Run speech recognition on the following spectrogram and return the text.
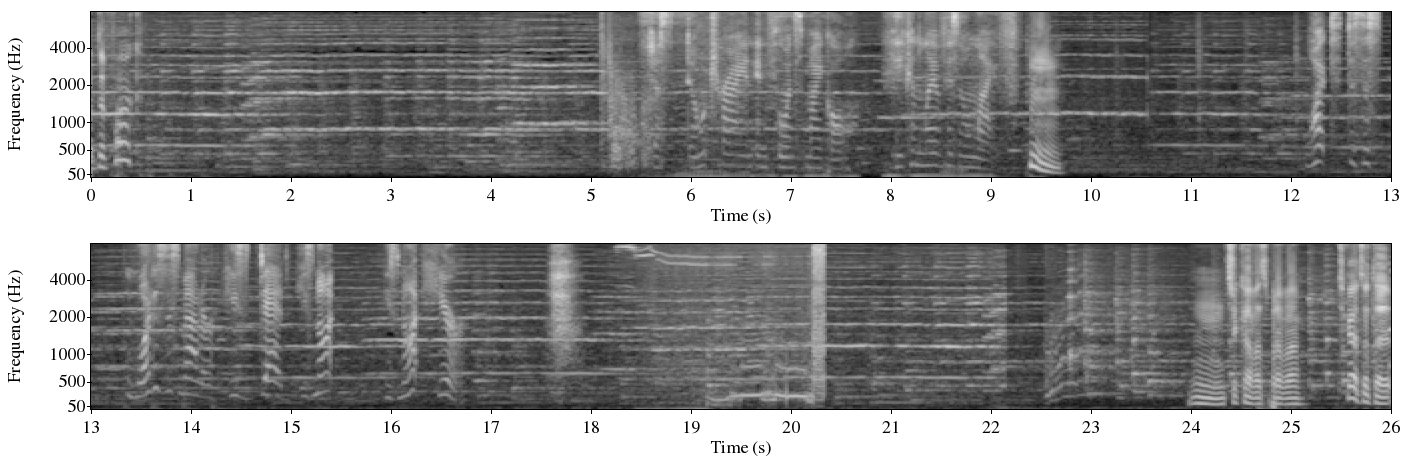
What the fuck? Just don't try and influence Michael. He can live his own life. Hmm. What does this what does this matter? He's dead. He's not he's not here. Hmm, ciekawa sprawa. Ciekawe co te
